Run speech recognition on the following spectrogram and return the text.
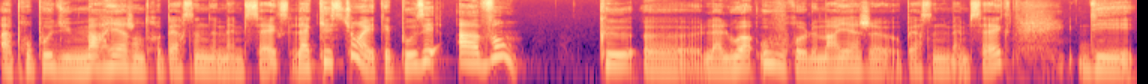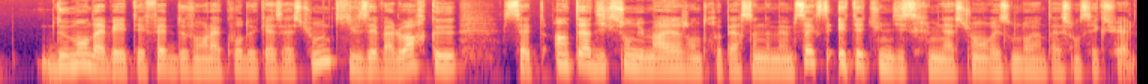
à propos du mariage entre personnes de même sexe, la question a été posée avant que euh, la loi ouvre le mariage aux personnes de même sexe. Des demandes avaient été faites devant la Cour de cassation qui faisait valoir que cette interdiction du mariage entre personnes de même sexe était une discrimination en raison de l'orientation sexuelle.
